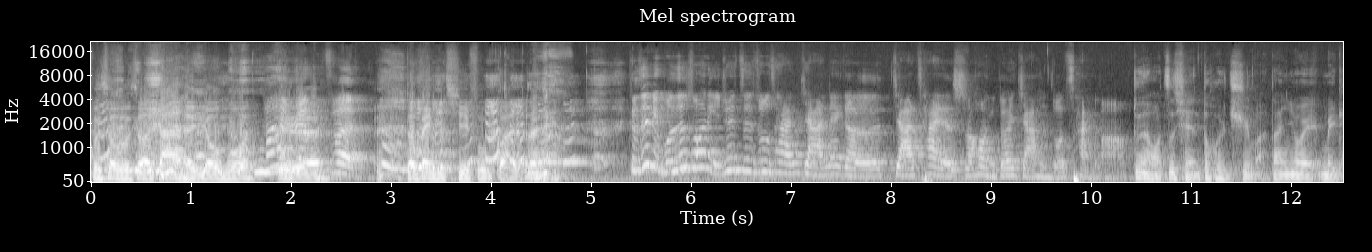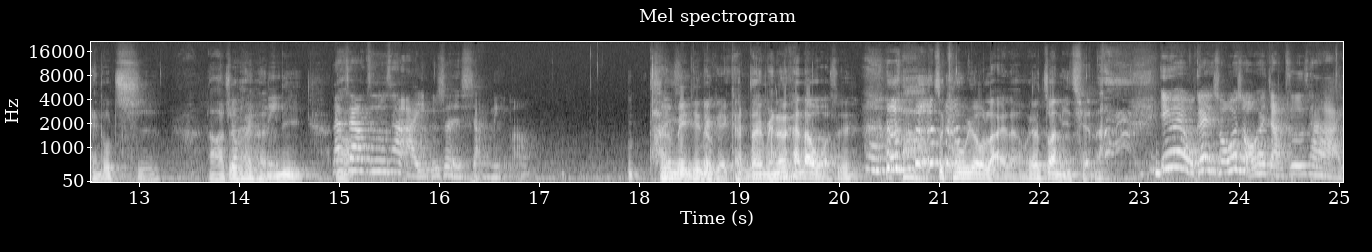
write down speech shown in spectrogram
不 错不错，家人很幽默，对不对？都被你欺负惯了。对，可是你不是说你去自助餐夹那个夹菜的时候，你都会夹很多菜吗？对啊，我之前都会去嘛，但因为每天都吃，然后就会很腻。那这样自助餐阿姨不是很想你吗？她因为每天都可以看到对，每天都看到我是 啊，这客户又来了，我要赚你钱了。因为我跟你说，为什么会讲自助餐阿姨，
